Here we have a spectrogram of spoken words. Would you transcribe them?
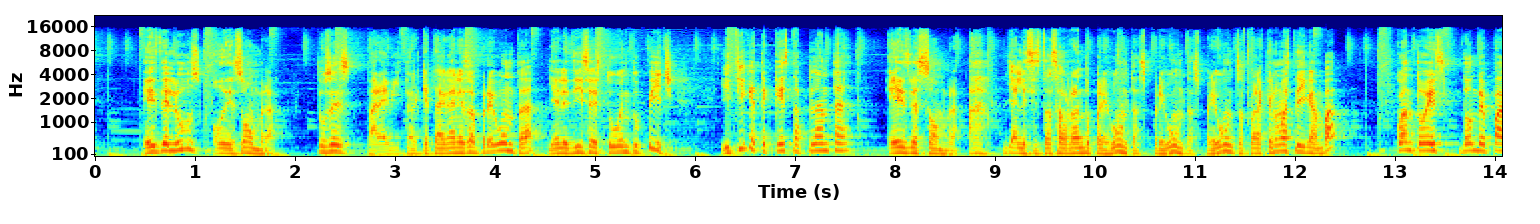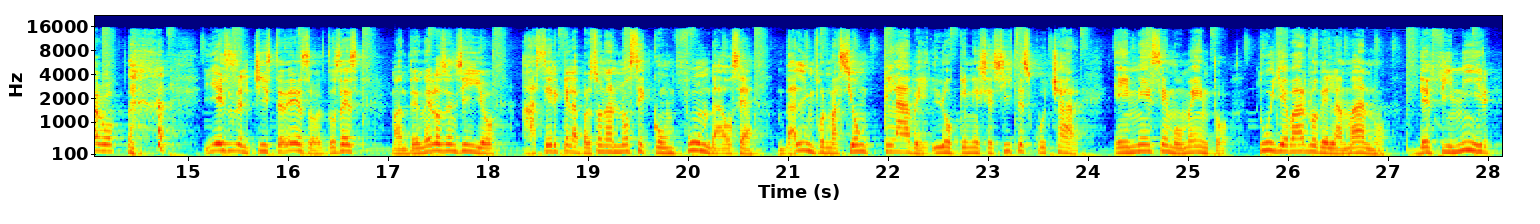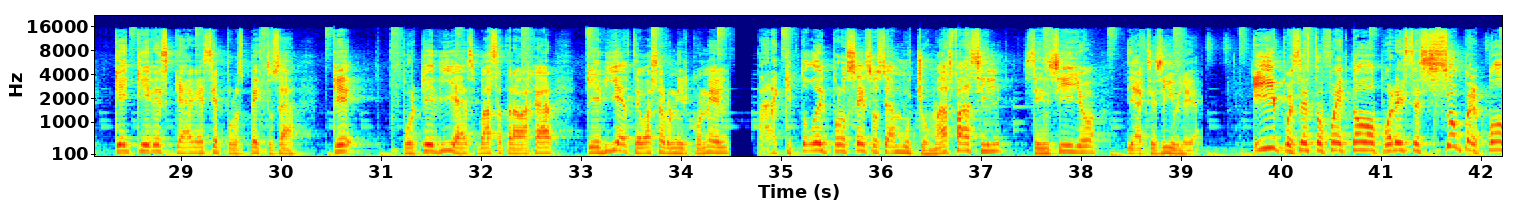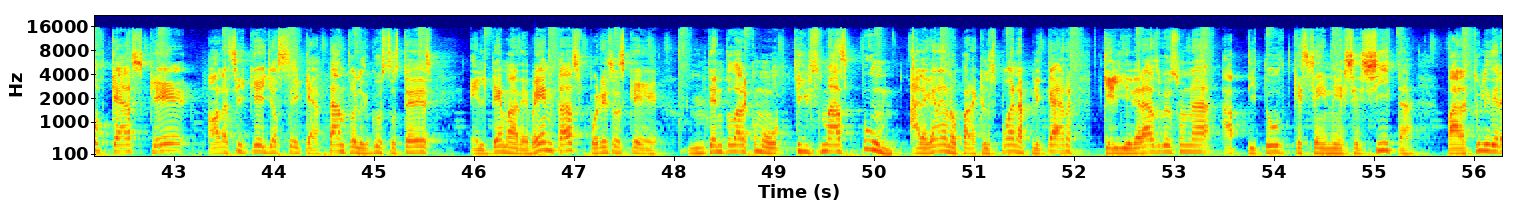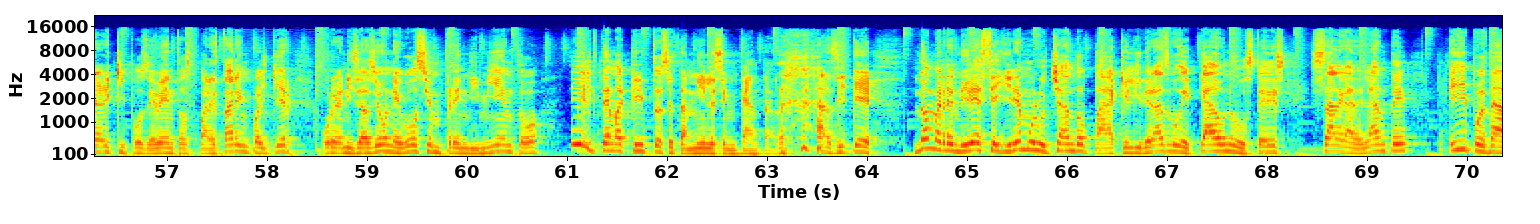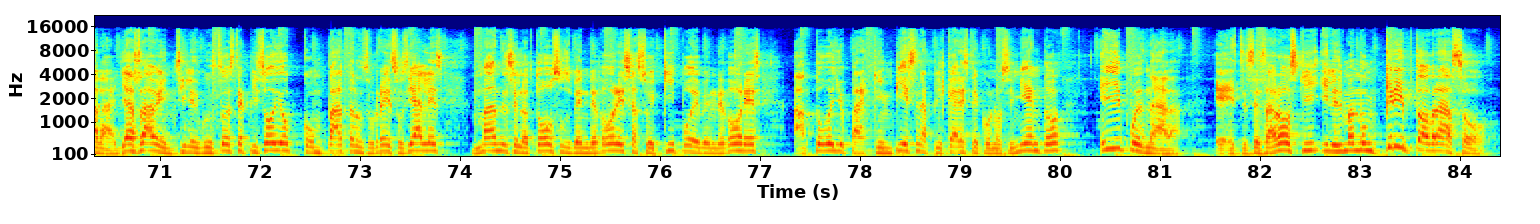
¿es de luz o de sombra? Entonces, para evitar que te hagan esa pregunta, ya les dices tú en tu pitch, y fíjate que esta planta es de sombra. Ah, ya les estás ahorrando preguntas, preguntas, preguntas, para que nomás te digan, va, ¿Cuánto es? ¿Dónde pago? y ese es el chiste de eso. Entonces, mantenerlo sencillo, hacer que la persona no se confunda, o sea, darle información clave, lo que necesita escuchar en ese momento, tú llevarlo de la mano, definir qué quieres que haga ese prospecto, o sea, qué, por qué días vas a trabajar, qué días te vas a reunir con él, para que todo el proceso sea mucho más fácil, sencillo y accesible. Y pues esto fue todo por este super podcast que ahora sí que yo sé que a tanto les gusta a ustedes. el tema de ventas, por eso es que intento dar como tips más, ¡pum!, al grano para que los puedan aplicar, que el liderazgo es una aptitud que se necesita para tú liderar equipos de ventas, para estar en cualquier organización, negocio, emprendimiento. Y el tema cripto ese también les encanta. Así que no me rendiré, seguiremos luchando para que el liderazgo de cada uno de ustedes salga adelante. Y pues nada, ya saben, si les gustó este episodio, compártanlo en sus redes sociales, mándeselo a todos sus vendedores, a su equipo de vendedores, a todo ello para que empiecen a aplicar este conocimiento. Y pues nada, este es Cesarowski y les mando un cripto abrazo.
